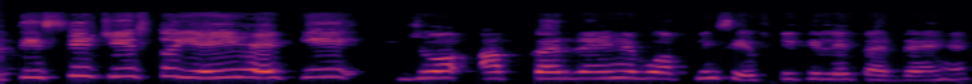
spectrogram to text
तीसरी चीज़ तो यही है कि जो आप कर रहे हैं, वो अपनी सेफ्टी के लिए कर रहे हैं।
